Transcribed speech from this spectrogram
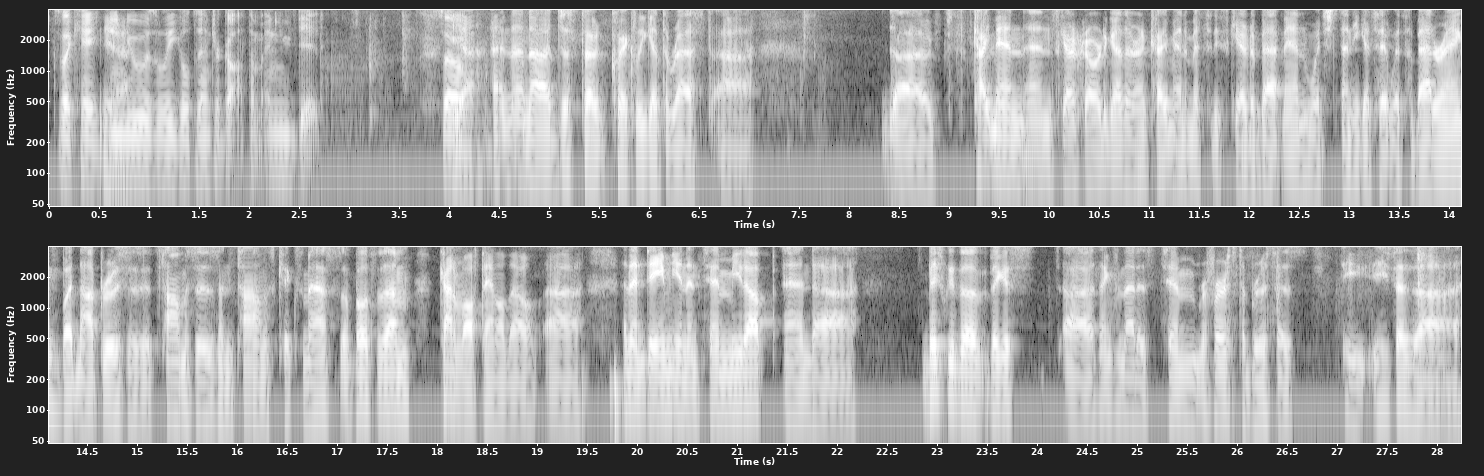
It's like, hey, you knew it was illegal to enter Gotham, and you did. So Yeah, and then uh, just to quickly get the rest, uh, uh, Kite Man and Scarecrow are together, and Kite Man admits that he's scared of Batman, which then he gets hit with a batarang, but not Bruce's. It's Thomas's, and Thomas kicks some ass of both of them. Kind of off panel though. Uh, and then Damian and Tim meet up, and uh, basically the biggest uh, thing from that is Tim refers to Bruce as he he says uh,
